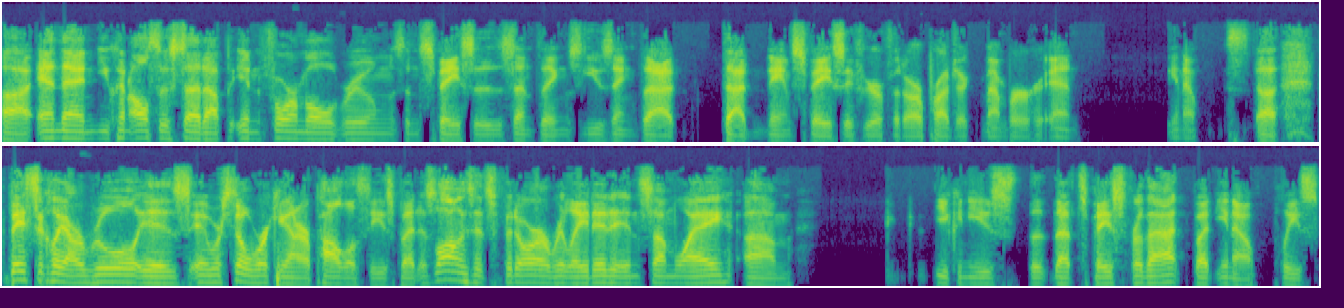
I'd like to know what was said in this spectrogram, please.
uh, and then you can also set up informal rooms and spaces and things using that that namespace if you're a Fedora project member. And you know, uh, basically our rule is we're still working on our policies, but as long as it's Fedora related in some way, um, you can use the, that space for that. But you know, please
